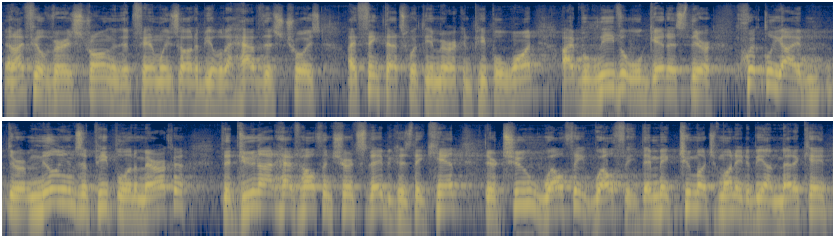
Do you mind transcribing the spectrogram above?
And I feel very strongly that families ought to be able to have this choice. I think that's what the American people want. I believe it will get us there quickly. I, there are millions of people in America that do not have health insurance today because they can't, they're too wealthy, wealthy. They make too much money to be on Medicaid.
